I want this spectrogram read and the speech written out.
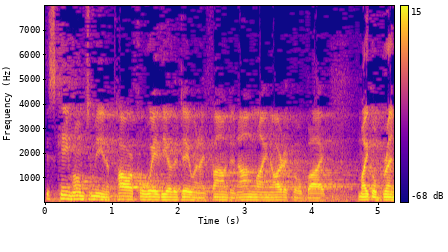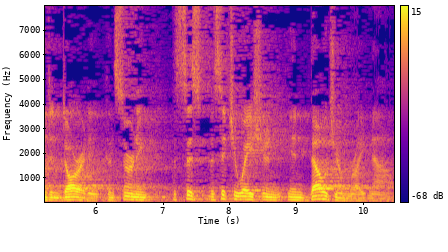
This came home to me in a powerful way the other day when I found an online article by Michael Brendan Dougherty concerning the, the situation in Belgium right now.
